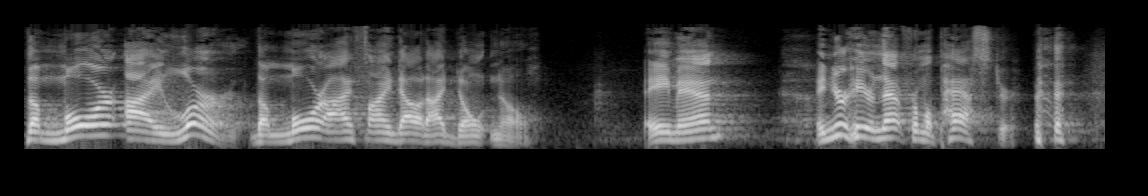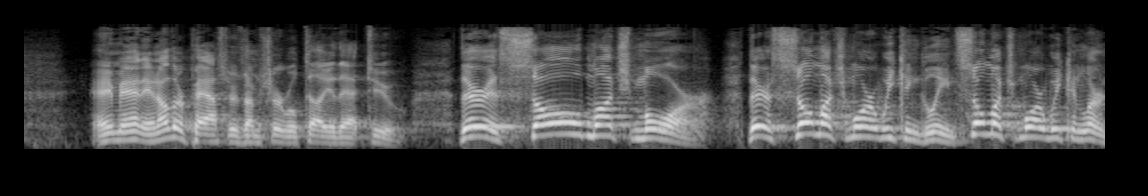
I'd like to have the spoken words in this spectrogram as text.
The more I learn, the more I find out I don't know. Amen? And you're hearing that from a pastor. Amen. And other pastors, I'm sure, will tell you that too. There is so much more. There's so much more we can glean, so much more we can learn,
